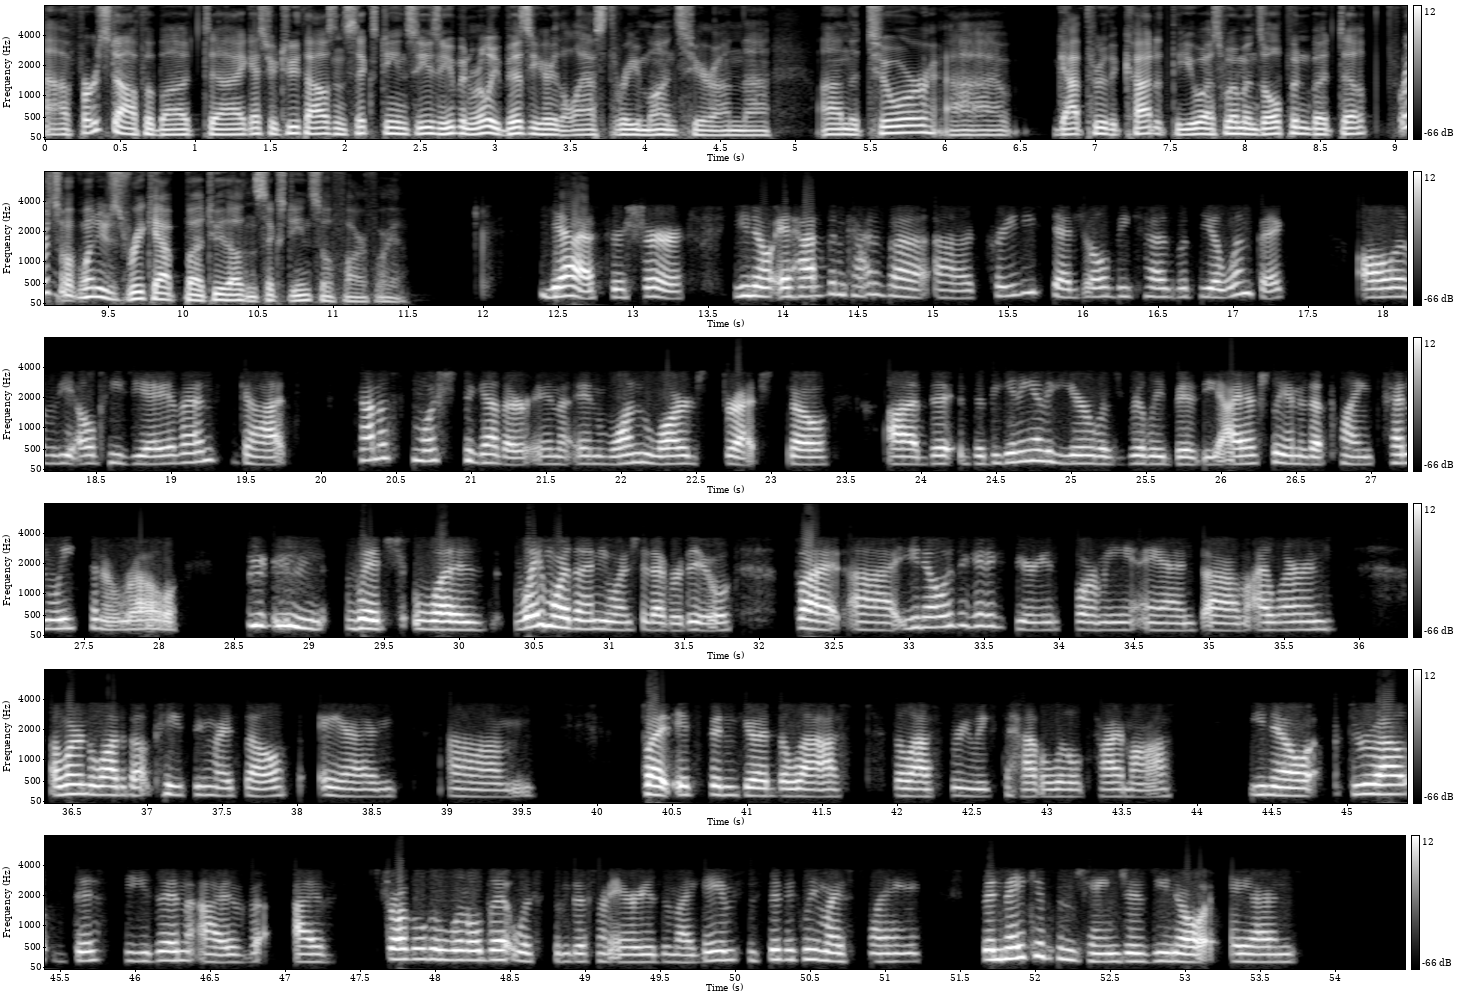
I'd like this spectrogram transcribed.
Uh, first off, about uh, I guess your 2016 season, you've been really busy here the last three months here on the on the tour. Uh, got through the cut at the U.S. Women's Open, but uh, first of all, why don't you just recap uh, 2016 so far for you? Yeah, for sure. You know, it has been kind of a, a crazy schedule because with the Olympics, all of the LPGA events got kind of smushed together in in one large stretch. So uh, the the beginning of the year was really busy. I actually ended up playing ten weeks in a row, which was way more than anyone should ever do. But uh, you know, it was a good experience for me, and um, I learned I learned a lot about pacing myself. And um, but it's been good the last the last three weeks to have a little time off. You know, throughout this season, I've I've struggled a little bit with some different areas of my game, specifically my swing. Been making some changes, you know, and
